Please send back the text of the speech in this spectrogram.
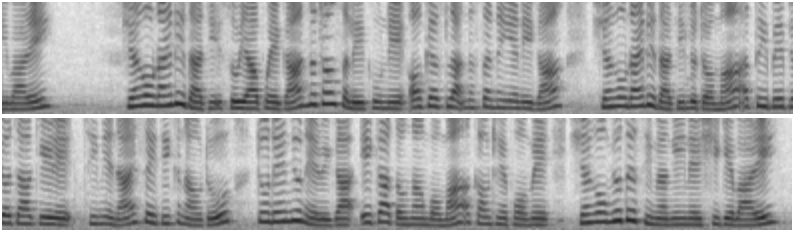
နေပါတယ်။ရန်ကုန်တိုင်းဒေသကြီးအစိုးရအဖွဲ့က2014ခုနှစ်ဩဂတ်စ်လ22ရက်နေ့ကရန်ကုန်တိုင်းဒေသကြီးလွှတ်တော်မှာအသိပေးပြောကြားခဲ့တဲ့ကြီးမြင့်တိုင်းစိတ်ကြီးခနောင်တို့တွန်တဲမြို့နယ်တွေကဧက3000ပေါ်မှာအကောင့်ထဲပေါ်မဲ့ရန်ကုန်မြို့သစ်စီမံကိန်းလည်းရှိခဲ့ပါတယ်။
